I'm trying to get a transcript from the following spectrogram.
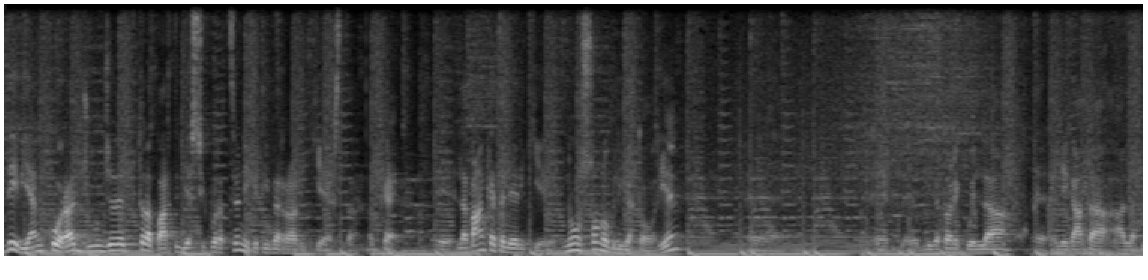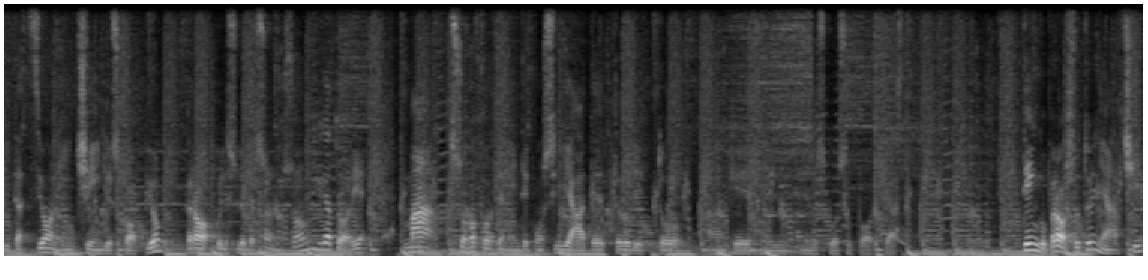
devi ancora aggiungere tutta la parte di assicurazioni che ti verrà richiesta. Okay? Eh, la banca te le richiede, non sono obbligatorie, è obbligatoria quella eh, legata all'abitazione, incendio e scoppio, però quelle sulle persone non sono obbligatorie, ma sono fortemente consigliate, te l'ho detto anche nel, nello scorso podcast. Tengo però a sottolinearci,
